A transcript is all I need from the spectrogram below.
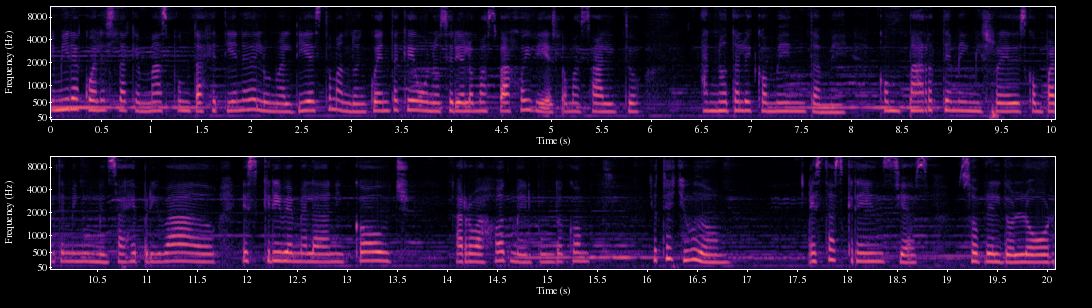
y mira cuál es la que más puntaje tiene del 1 al 10, tomando en cuenta que 1 sería lo más bajo y 10 lo más alto. Anótalo y coméntame compárteme en mis redes, compárteme en un mensaje privado, escríbeme a la danicoach.hotmail.com. Yo te ayudo. Estas creencias sobre el dolor,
